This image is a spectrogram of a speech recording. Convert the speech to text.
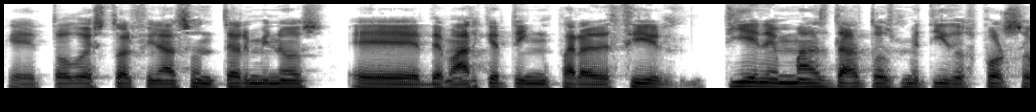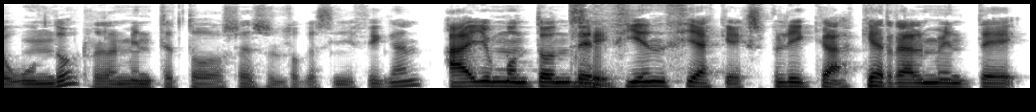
que todo esto al final son términos eh, de marketing para decir tiene más datos metidos por segundo, realmente todos eso es lo que significan. Hay un montón de ciencia que explica que realmente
